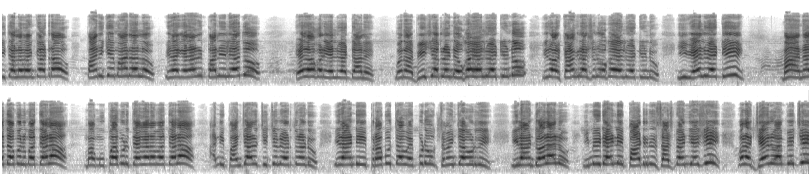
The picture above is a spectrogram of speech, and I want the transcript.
ఈ తెల్ల వెంకట్రావు పనికి మానవులు వీళ్ళకి ఎలాంటి పని లేదు. ఏదో ఒకటి వేలు పెట్టాలి. మన బీజేపీలో అంటే ఒక వేలు పెట్టిండు ఈరోజు కాంగ్రెస్లో ఒక వేలు పెట్టిండు. ఈ వేలు పెట్టి మా అన్నదమ్ముల మధ్యలో మా ముప్పై మూడు తెగల మధ్యలో అన్ని పంచాలు చిచ్చులు పెడుతున్నాడు. ఇలాంటి ప్రభుత్వం ఎప్పుడు క్షమించకూడదు. ఇలాంటి వాళ్ళను ఇమీడియట్లీ పార్టీని సస్పెండ్ చేసి వాళ్ళ జైలు పంపించి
